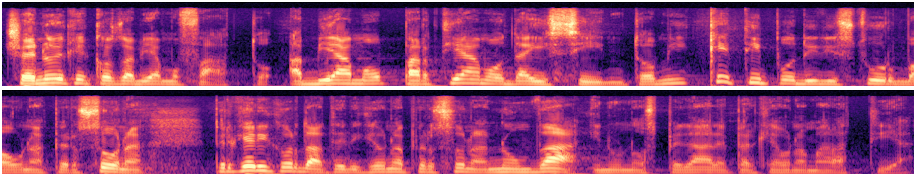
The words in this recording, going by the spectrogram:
Cioè noi che cosa abbiamo fatto? Abbiamo, partiamo dai sintomi, che tipo di disturbo ha una persona, perché ricordatevi che una persona non va in un ospedale ospedale perché ha una malattia.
